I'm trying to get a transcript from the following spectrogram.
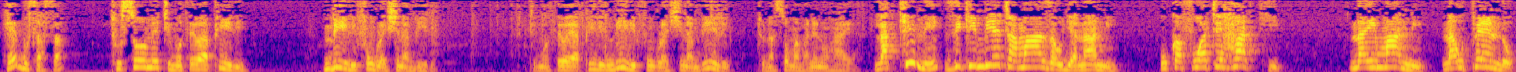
Hebu sasa tusome timotheo ya pili mbili fungu la ishirina mbili. Timotheo ya pili mbili fungu la ishirina mbili tunasoma maneno haya. Lakini zikimbie tamaa za ujanani ukafuate haki na imani na upendo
